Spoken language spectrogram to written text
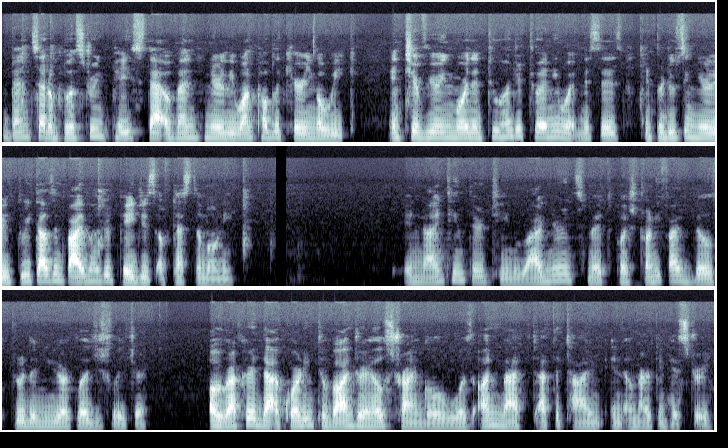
then set a blistering pace that avenged nearly one public hearing a week, interviewing more than 220 witnesses and producing nearly 3,500 pages of testimony. In 1913, Wagner and Smith pushed 25 bills through the New York legislature, a record that, according to von Drehle's triangle, was unmatched at the time in American history.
